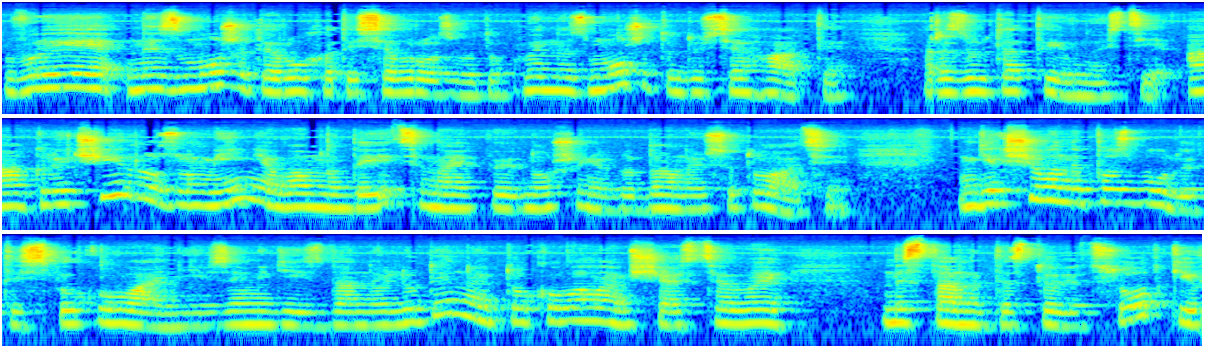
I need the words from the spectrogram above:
ви не зможете рухатися в розвиток, ви не зможете досягати результативності, а ключі розуміння вам надається навіть по відношенню до даної ситуації. Якщо ви не позбудетесь спілкування і взаємодії з даною людиною, то ковалем щастя ви не станете 100%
